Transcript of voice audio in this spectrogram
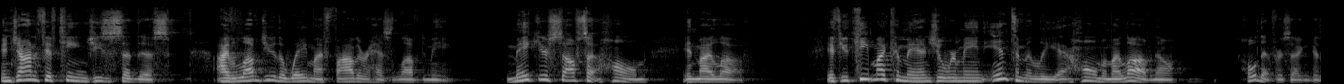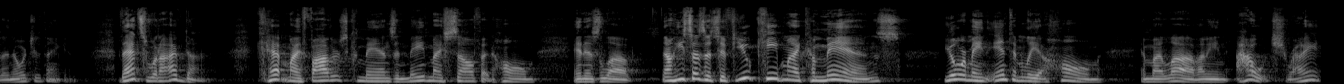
In John 15, Jesus said this I loved you the way my Father has loved me. Make yourselves at home in my love. If you keep my commands, you'll remain intimately at home in my love. Now, hold that for a second because I know what you're thinking. That's what I've done. Kept my Father's commands and made myself at home in his love. Now, he says this if you keep my commands, you'll remain intimately at home in my love. I mean, ouch, right?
